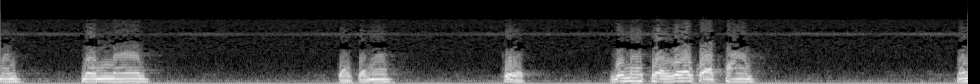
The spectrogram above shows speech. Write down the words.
มันเนินนานกว่าจะมาเกิด หรือมาเกิดเร็วกว่าตาม มัน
